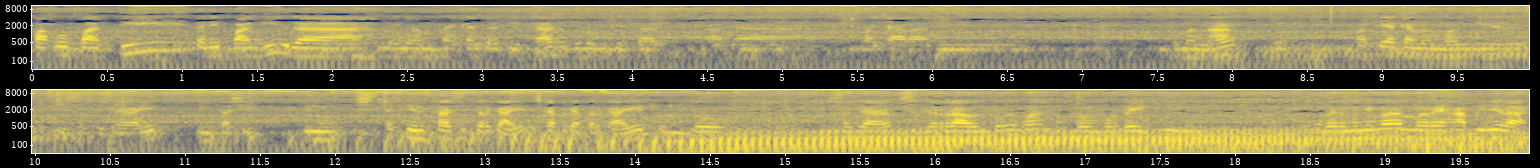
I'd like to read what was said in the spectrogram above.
Pak Bupati tadi pagi udah menyampaikan ke kita sebelum kita ada upacara di Kemenang, Bupati akan memanggil instansi terkait, instansi, in- instansi terkait, SKPK terkait untuk segera, segera untuk apa, minimal merehab inilah,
